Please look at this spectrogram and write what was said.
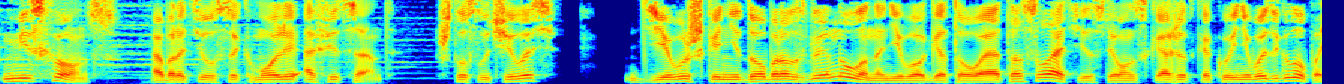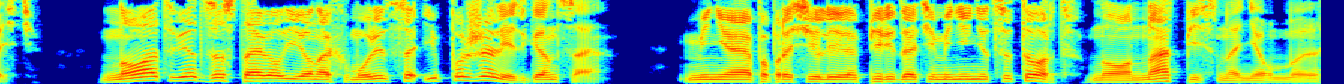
«Мисс Холмс», — обратился к Молли официант. «Что случилось?» Девушка недобро взглянула на него, готовая отослать, если он скажет какую-нибудь глупость. Но ответ заставил ее нахмуриться и пожалеть гонца. Меня попросили передать имениннице торт, но надпись на нем, э,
